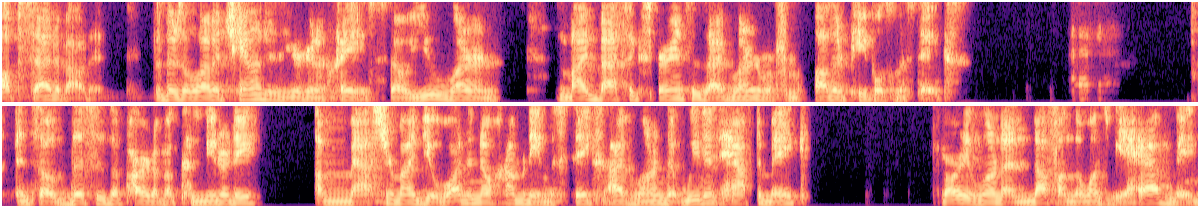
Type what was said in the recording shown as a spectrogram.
upset about it. But there's a lot of challenges that you're going to face. So you learn. My best experiences I've learned were from other people's mistakes. And so this is a part of a community, a mastermind. You want to know how many mistakes I've learned that we didn't have to make? I've already learned enough on the ones we have made.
